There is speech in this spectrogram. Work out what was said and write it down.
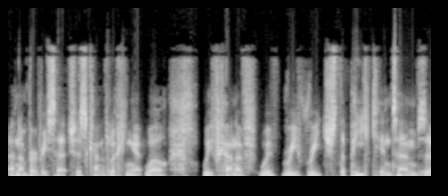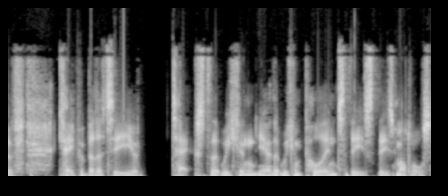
a number of researchers kind of looking at well, we've kind of we've, we've reached the peak in terms of capability of text that we can you know that we can pull into these these models.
